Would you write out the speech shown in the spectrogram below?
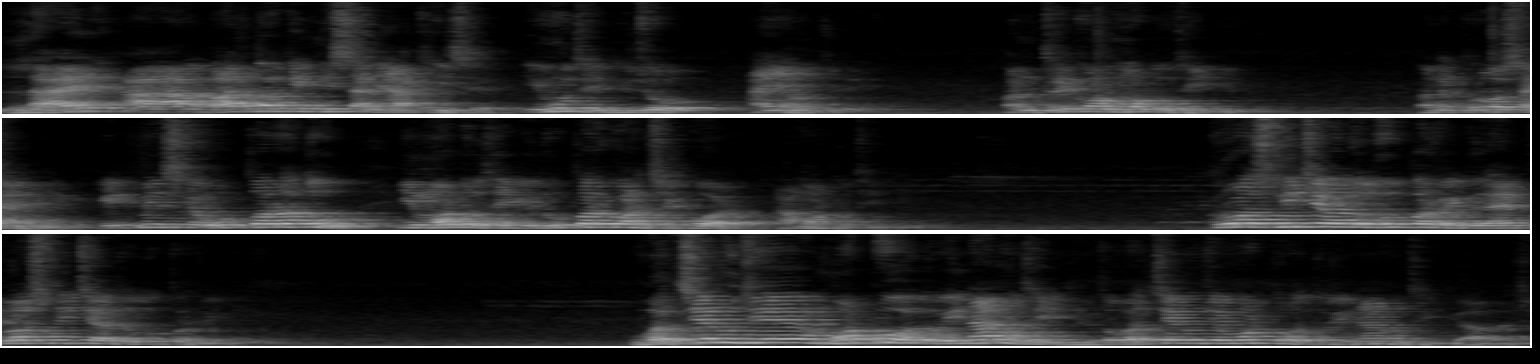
લાઈન આ આ બાદબાકી નિશાની આખી છે. એ શું થઈ ગયું? જો, અહીંયા આવતી રહી. અને ત્રિકોણ મોટું થઈ ગયું. અને ક્રોસ આઈ ઇટ મીન્સ કે ઉપર હતું એ મોટું થઈ ગયું. ઉપર કોણ છે? ગોળ. આ મોટું થઈ ગયું. ક્રોસ નીચે હતો ઉપર વહી ગયું. પ્લસ નીચે હતો ઉપર વહી વચ્ચેનું જે મોટું હતું, એ નાનું થઈ ગયું. તો વચ્ચેનું જે મોટું હતું, એ નાનું થઈ ગયું આ બાજુ.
